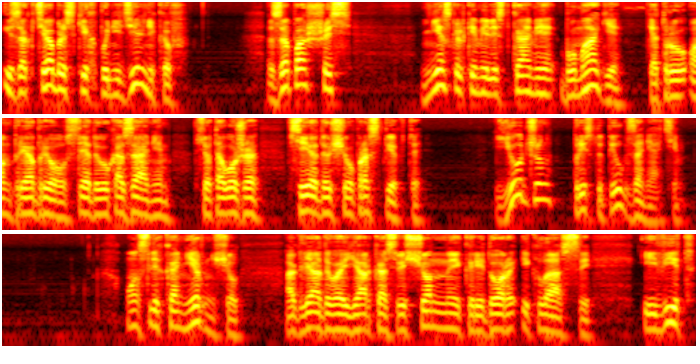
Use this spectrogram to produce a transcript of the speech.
из октябрьских понедельников, запасшись несколькими листками бумаги, которую он приобрел, следуя указаниям все того же следующего проспекта, Юджин приступил к занятиям. Он слегка нервничал, оглядывая ярко освещенные коридоры и классы, и вид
